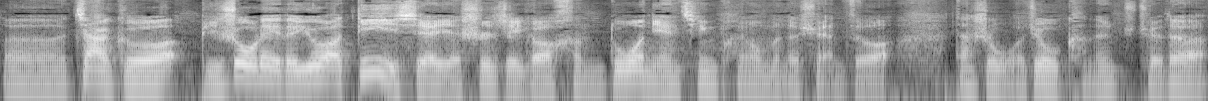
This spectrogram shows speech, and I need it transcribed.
呃，价格比肉类的又要低一些，也是这个很多年轻朋友们的选择。但是我就可能觉得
